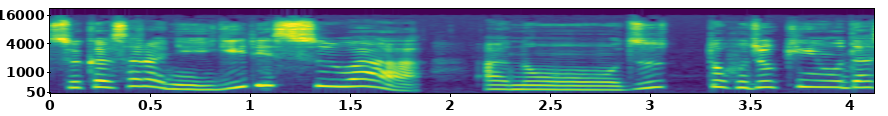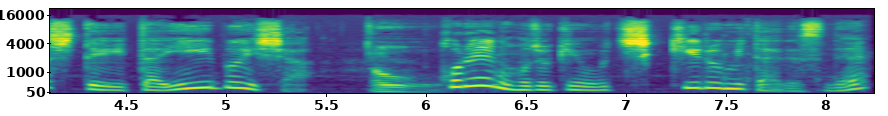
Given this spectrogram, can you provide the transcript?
それからさらにイギリスはあのずっと補助金を出していた EV 車これへの補助金を打ち切るみたいですね。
